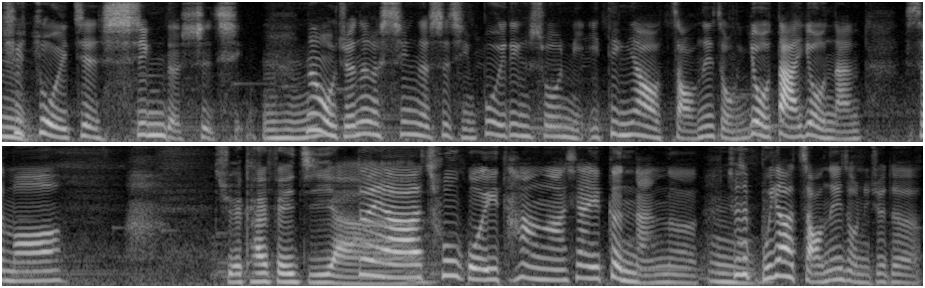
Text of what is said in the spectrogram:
去做一件新的事情。那我觉得那个新的事情不一定说你一定要找那种又大又难，什么学开飞机啊，对啊，，出国一趟啊，现在更难了，就是不要找那种你觉得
